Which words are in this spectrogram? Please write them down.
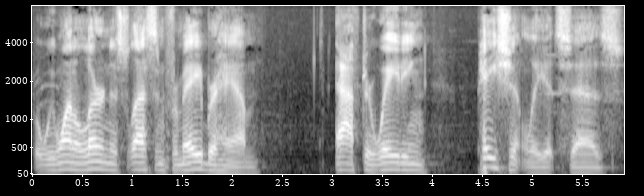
but we want to learn this lesson from Abraham. After waiting patiently, it says,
